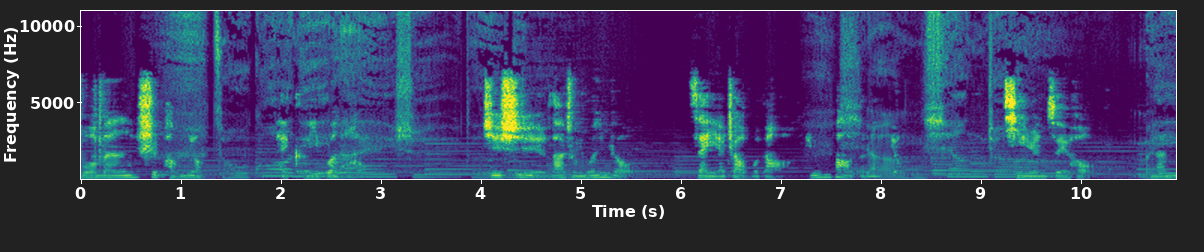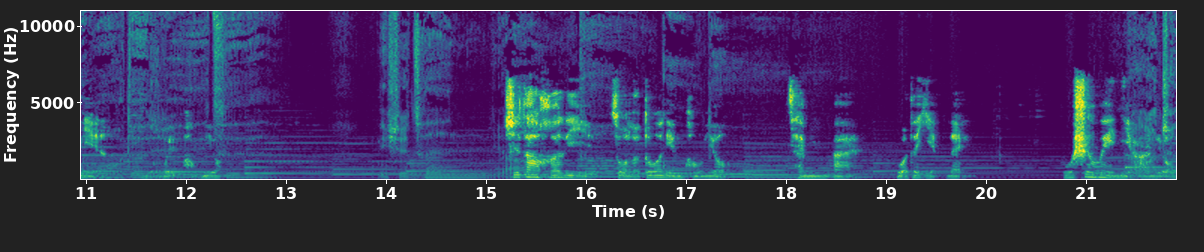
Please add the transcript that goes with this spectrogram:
我们是朋友，还可以问候，只是那种温柔，再也找不到拥抱的理由。亲人最后难免沦为朋友，直到和你做了多年朋友，才明白。我的眼泪不是为你而流，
